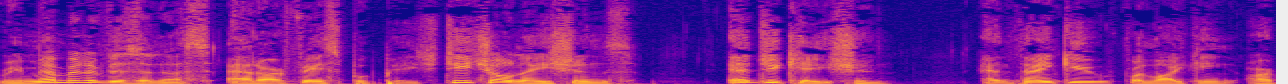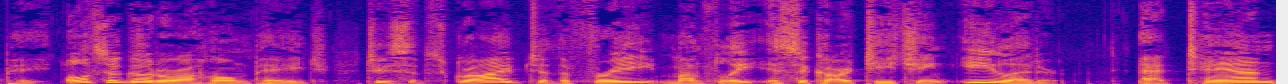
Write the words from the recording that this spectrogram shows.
Remember to visit us at our Facebook page, Teach All Nations Education, and thank you for liking our page. Also go to our homepage to subscribe to the free monthly Issachar Teaching e-letter at tan.org.au.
